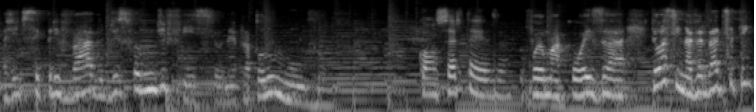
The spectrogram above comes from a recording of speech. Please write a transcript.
a gente ser privado disso foi muito difícil, né, para todo mundo. Com certeza. Foi uma coisa. Então, assim, na verdade, você tem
